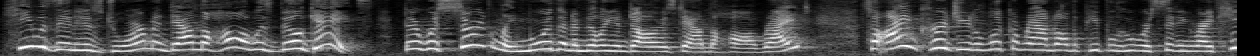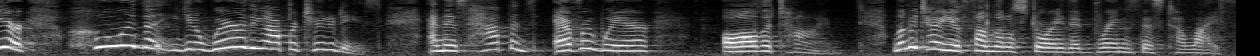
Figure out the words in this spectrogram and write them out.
He was in his dorm and down the hall was Bill Gates. There was certainly more than a million dollars down the hall, right? So I encourage you to look around all the people who were sitting right here. Who are the, you know, where are the opportunities? And this happens everywhere all the time. Let me tell you a fun little story that brings this to life.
